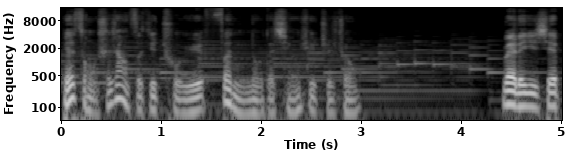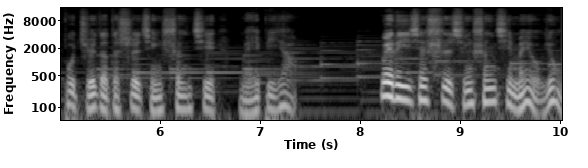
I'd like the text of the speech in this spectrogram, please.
别总是让自己处于愤怒的情绪之中。为了一些不值得的事情生气没必要，为了一些事情生气没有用，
